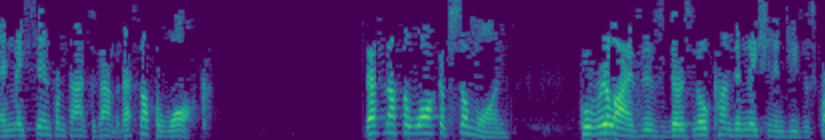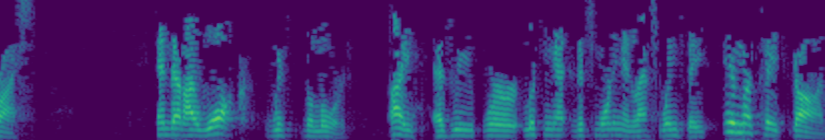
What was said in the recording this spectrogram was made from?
and may sin from time to time, but that's not the walk. That's not the walk of someone who realizes there's no condemnation in Jesus Christ and that I walk with the Lord. I, as we were looking at this morning and last Wednesday, imitate God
